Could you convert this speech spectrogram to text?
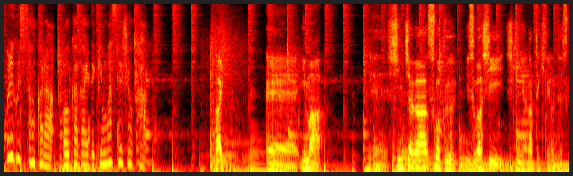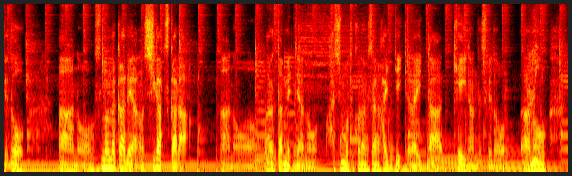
堀口さんからお伺いできますでしょうか？はい、えー、今、えー、新茶がすごく忙しい時期にはなってきてるんですけどあのその中であの4月からあの改めてあの橋本好美さんが入っていただいた経緯なんですけどあの、はい。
